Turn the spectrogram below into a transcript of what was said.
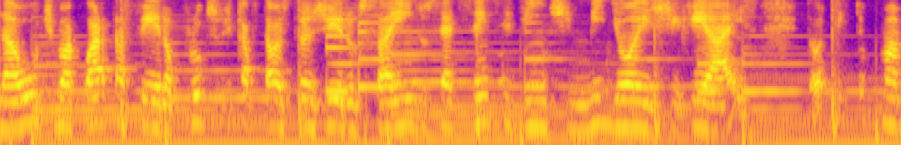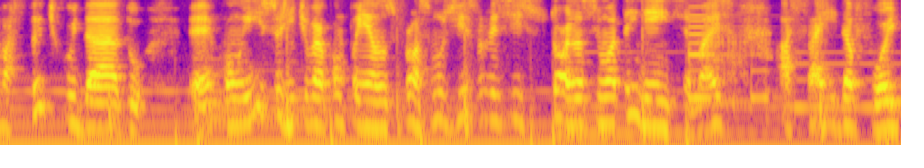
na última quarta-feira, o fluxo de capital estrangeiro saindo 720 milhões de reais. Então tem que tomar bastante cuidado é, com isso. A gente vai acompanhar nos próximos dias para ver se isso torna-se uma tendência, mas a saída foi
